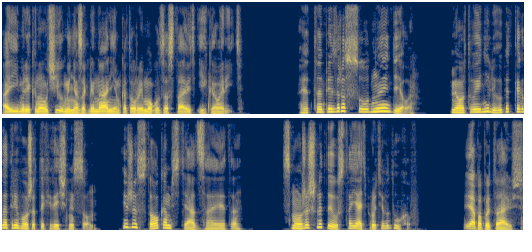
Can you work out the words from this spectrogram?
а Имрик научил меня заклинаниям, которые могут заставить их говорить». «Это безрассудное дело», Мертвые не любят, когда тревожит их вечный сон. и жестоко мстят за это. Сможешь ли ты устоять против духов? Я попытаюсь.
